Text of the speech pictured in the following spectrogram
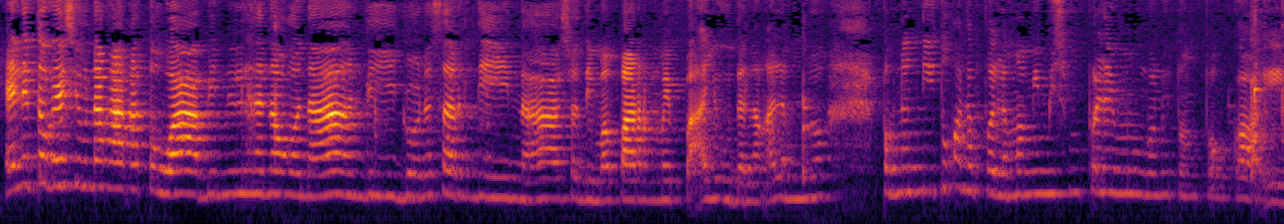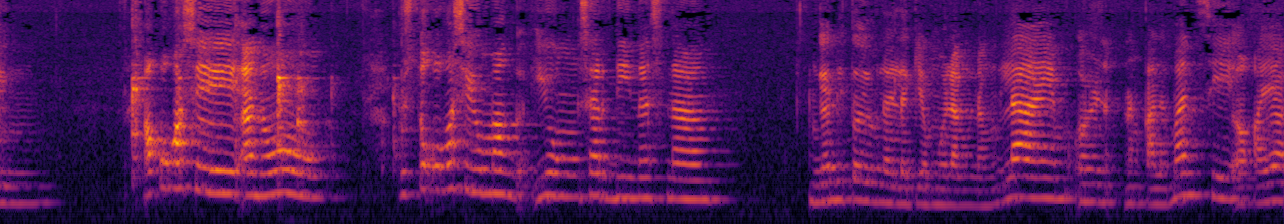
And ito guys, yung nakakatuwa. Binilhan ako ng ligo na sardina. So, di ba, parang may paayuda lang. Alam mo, pag nandito ka na pala, mamimiss mo pala yung mga ganitong pagkain. Ako kasi, ano, gusto ko kasi yung, mag, yung sardinas na ganito yung lalagyan mo lang ng lime or ng kalamansi o kaya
